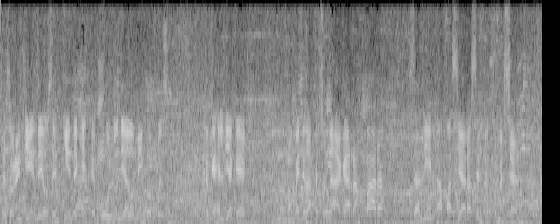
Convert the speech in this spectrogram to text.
se sobreentiende o se entiende que este full un día domingo, pues creo que es el día que normalmente las personas agarran para salir a pasear a centros comerciales.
